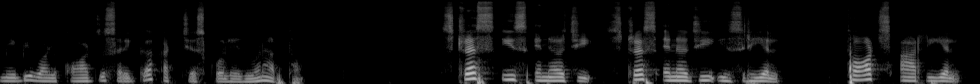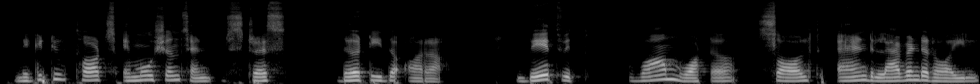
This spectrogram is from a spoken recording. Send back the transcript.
మేబీ వాళ్ళు కార్డ్స్ సరిగ్గా కట్ చేసుకోలేదు అని అర్థం. Stress is energy. Stress energy is real. Thoughts are real. Negative thoughts emotions and stress dirty the aura. Bathe with warm water salt and lavender oil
